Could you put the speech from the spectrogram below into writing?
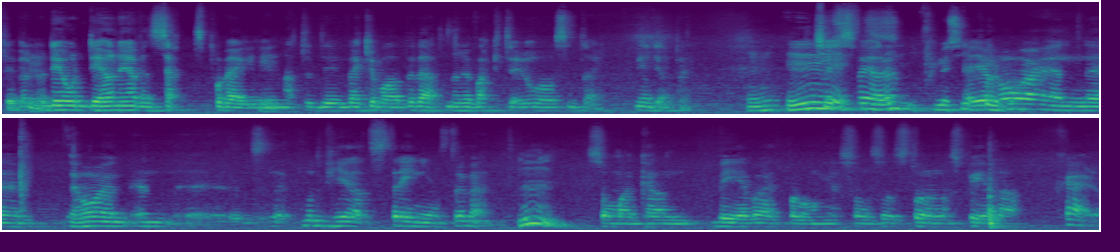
Det, är väl, Mm. det, och det har ni även sett på vägen in att det verkar vara beväpnade vakter och sånt där. Medhjälpare. Mm. Chase, vad gör du? Jag har en, eh, jag har en, en, eh, ett modifierat stränginstrument Mm. som man kan veva ett par gånger. Så, så står den och spelar själv.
